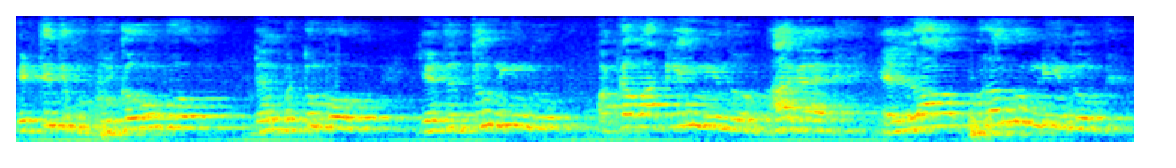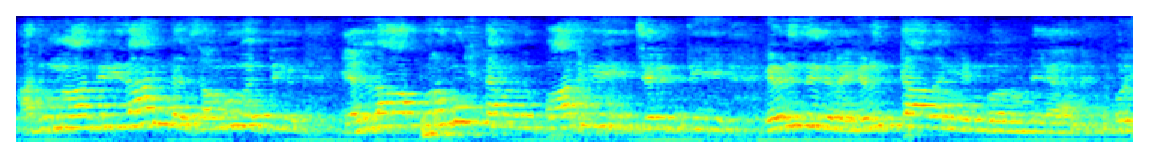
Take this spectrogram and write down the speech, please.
திக்கும். குறுக்கவும் போகும் தென்பட்டும் போகும். எதிர்த்தும் நீந்தும் பக்கவாட்டிலையும் நீந்தும். ஆக எல்லா புறமும் நீந்தும். அது மாதிரி தான் இந்த சமூகத்தில் எல்லா புறமும் தனது பார்வையை செலுத்தி எழுதுகிற எழுத்தாளன் என்பவனுடைய ஒரு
